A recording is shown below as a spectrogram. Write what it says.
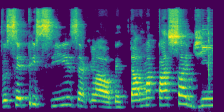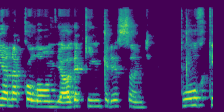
você precisa, Glauber, dar uma passadinha na Colômbia, olha que interessante porque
